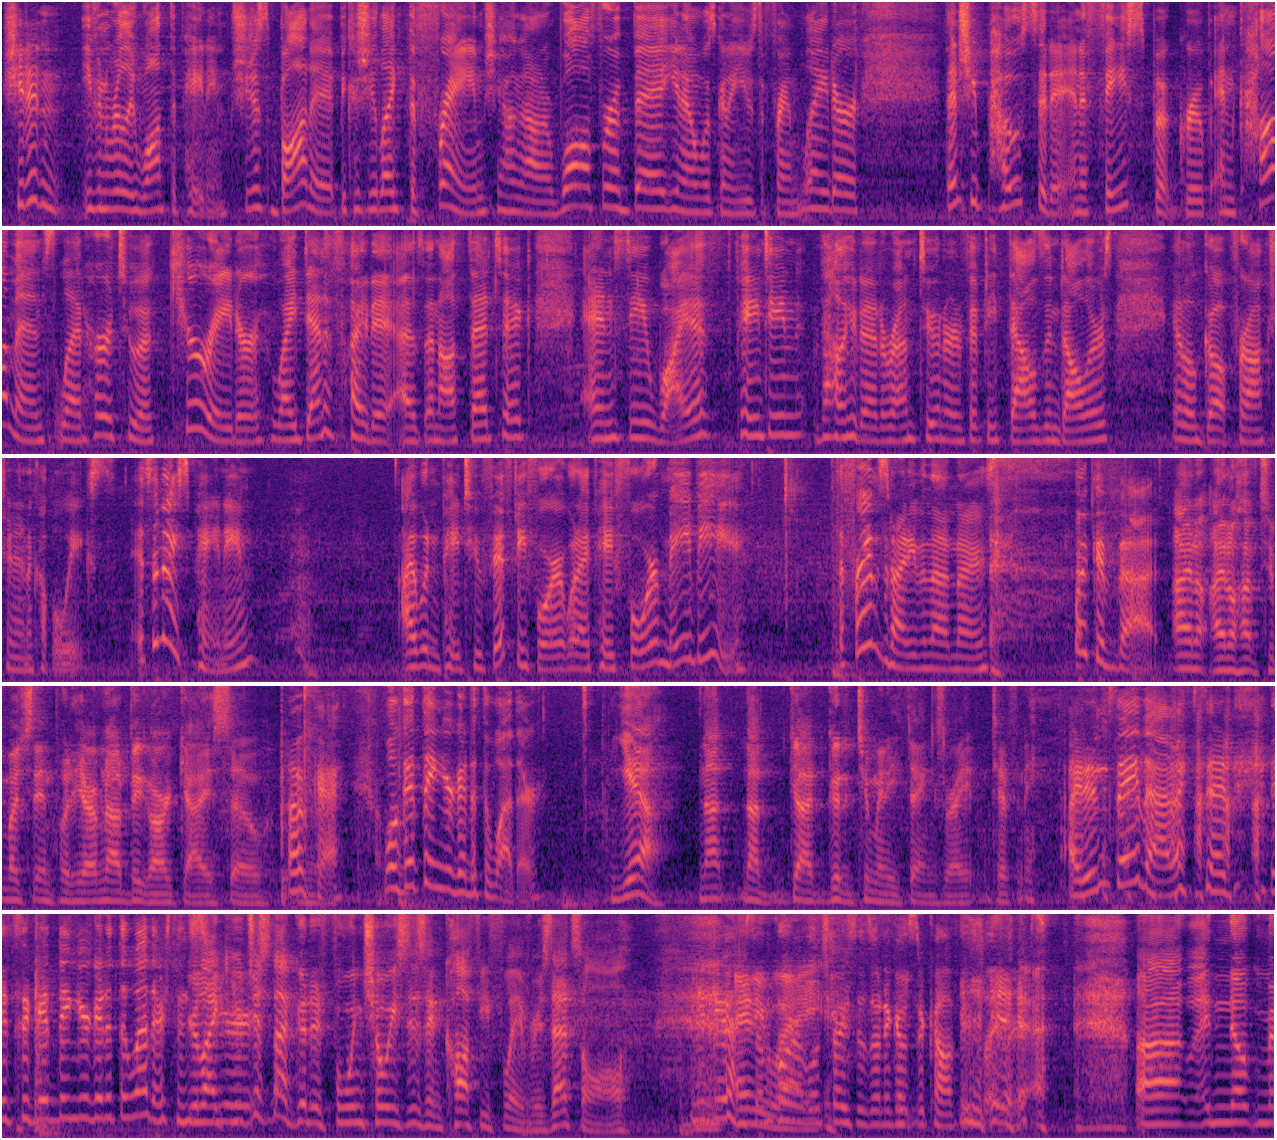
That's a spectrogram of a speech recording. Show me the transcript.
She didn't even really want the painting. She just bought it because she liked the frame. She hung it on her wall for a bit, you know, was going to use the frame later. Then she posted it in a Facebook group, and comments led her to a curator who identified it as an authentic N.C. Wyeth painting valued at around $250,000. It'll go up for auction in a couple weeks. It's a nice painting. I wouldn't pay 250 for it. Would I pay four? Maybe. The frame's not even that nice. Look at that. I don't, I don't have too much to input here. I'm not a big art guy, so. Okay. Well, good thing you're good at the weather. Yeah, not not got good at too many things, right, Tiffany? I didn't say that. I said it's a good thing you're good at the weather since You're like you're, just not good at phone choices and coffee flavors. That's all. you do have some horrible choices when it comes to coffee flavors. Yeah. Uh, no.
